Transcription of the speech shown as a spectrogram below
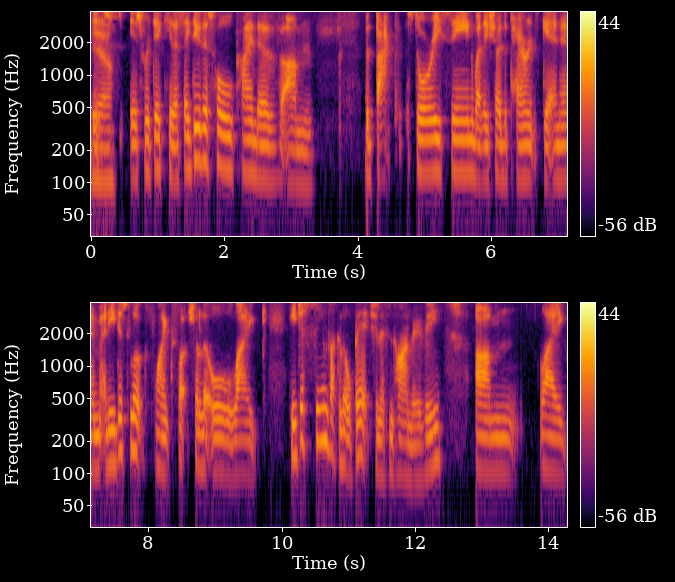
It's it's ridiculous. They do this whole kind of um the backstory scene where they show the parents getting him, and he just looks like such a little like he just seems like a little bitch in this entire movie. Um, like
